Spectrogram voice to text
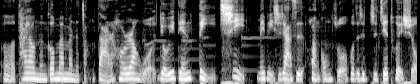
呃，他要能够慢慢的长大，然后让我有一点底气，maybe 是下次换工作或者是直接退休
